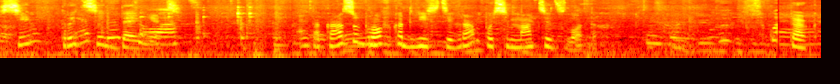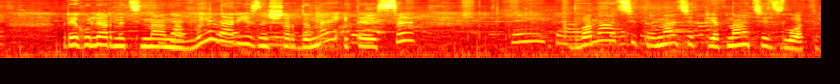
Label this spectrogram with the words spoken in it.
7,39. Така зубровка 200 грам по 17 злотих. Так, регулярна ціна на вина, різні шардоне і ТСЕ 12, 13, 15 злотих.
